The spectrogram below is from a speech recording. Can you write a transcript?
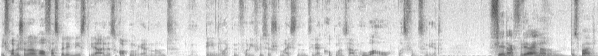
ich freue mich schon darauf, was wir demnächst wieder alles rocken werden und den Leuten vor die Füße schmeißen und sie dann gucken und sagen, wow, was funktioniert. Vielen Dank für die Einladung. Bis bald.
